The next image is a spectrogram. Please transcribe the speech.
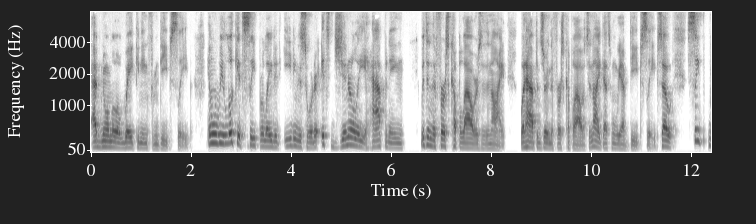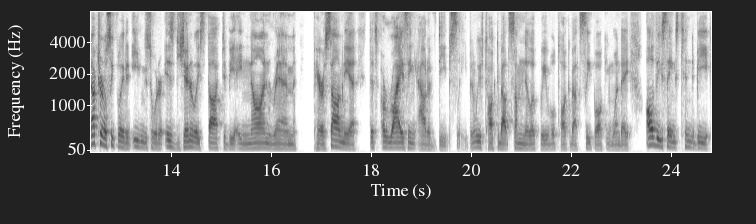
abnormal awakening from deep sleep. And when we look at sleep related eating disorder, it's generally happening within the first couple hours of the night. What happens during the first couple hours of the night? That's when we have deep sleep. So, sleep nocturnal sleep related eating disorder is generally thought to be a non REM parasomnia that's arising out of deep sleep. And we've talked about somniloquy. We'll talk about sleepwalking one day. All these things tend to be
